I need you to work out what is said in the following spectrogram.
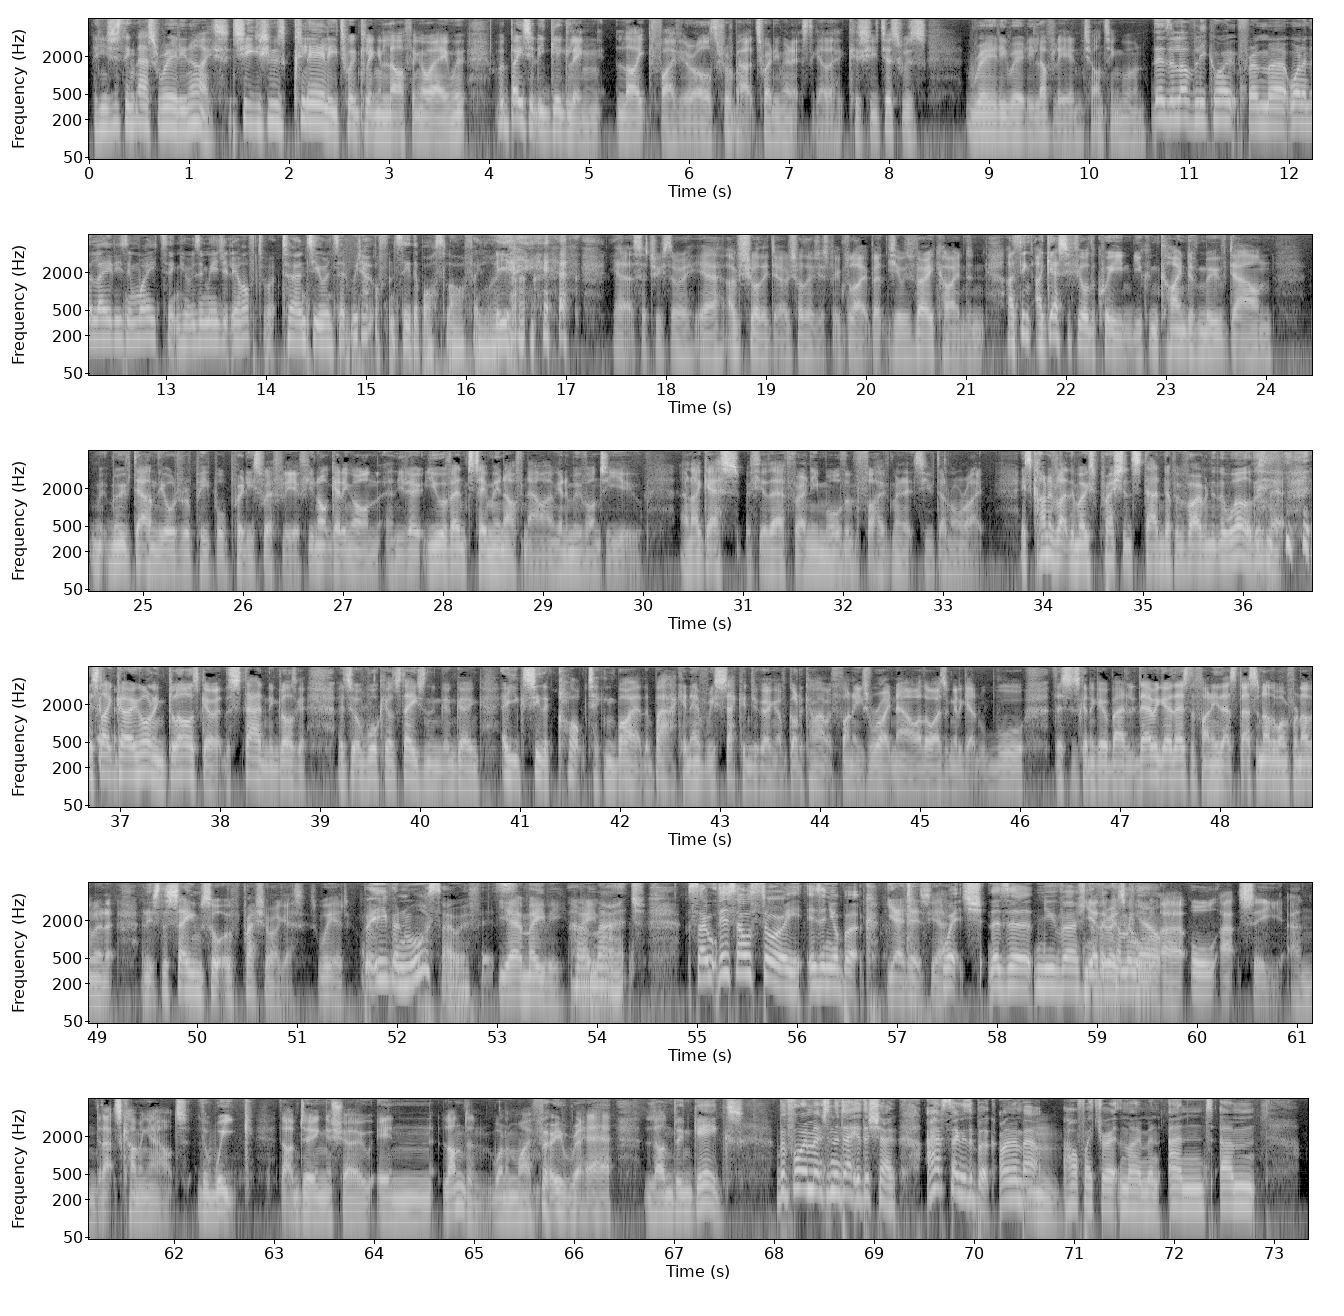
And you just think that's really nice. She she was clearly twinkling and laughing away. We were basically giggling like five year olds for about twenty minutes together because she just was really really lovely enchanting woman. There's a lovely quote from uh, one of the ladies in waiting who was immediately afterward turned to you and said, "We don't often see the boss laughing like Yeah, that." yeah, that's a true story. Yeah, I'm sure they do. I'm sure they were just being polite, but she was very kind. And I think, I guess, if you're the queen, you can kind of move down, move down the order of people pretty swiftly. If you're not getting on, and you don't, you have entertained me enough. Now I'm going to move on to you. And I guess if you're there for any more than five minutes, you've done all right. It's kind of like the most pressured stand-up environment in the world, isn't it? it's like going on in Glasgow at the stand in Glasgow, and sort of walking on stage and then going. And you can see the clock ticking by at the back, and every second you're going, "I've got to come out with funnies right now, otherwise I'm going to get. Whoa, this is going to go badly." There we go. There's the funny. That's that's another one for another minute, and it's the same sort of pressure, I guess. It's weird. But even more so if it's Yeah, maybe. her maybe. match. So this whole story is in your book, Yeah, it is. Yeah. which there's a new version yeah, of there it is coming called out. uh, All at Sea, and that's coming out the week that I'm doing a show in London, one of my very rare London gigs. Before I mention the date of the show, I have to say with the book, I'm about Hmm. halfway through at the moment, and um,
